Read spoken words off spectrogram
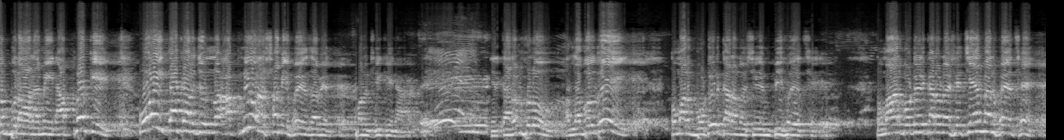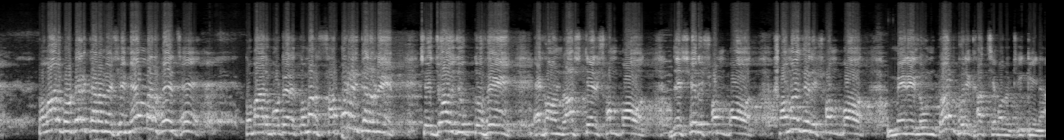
রব্বুল আলমিন আপনাকে ওই টাকার জন্য আপনিও আসামি হয়ে যাবেন। বলে ঠিকই না। এর কারণ হলো, আল্লাহ বলবে, তোমার ভোটের কারণে সে এমপি হয়েছে। তোমার ভোটের কারণে সে চেয়ারম্যান হয়েছে। তোমার ভোটের কারণে সে মেম্বার হয়েছে। তোমার ভোটের, তোমার সাপোর্টের কারণে সে জয়যুক্ত হয়ে এখন রাষ্ট্রের সম্পদ, দেশের সম্পদ, সমাজের সম্পদ মেরে লুণ্ঠন করে খাচ্ছে বলে ঠিকই না।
